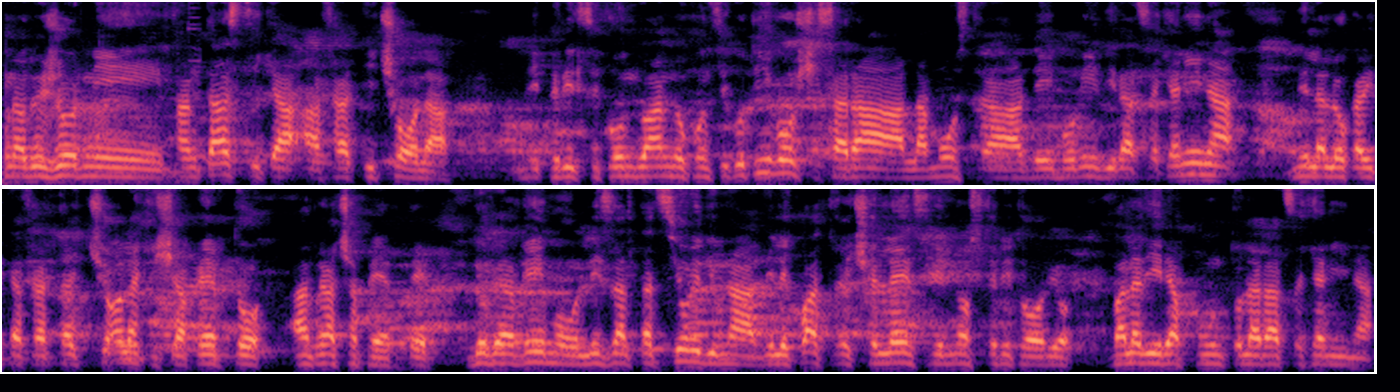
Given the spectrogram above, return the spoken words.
Una due giorni fantastica a Fraticciola, per il secondo anno consecutivo ci sarà la mostra dei bovini di razza canina nella località Frattacciola che ci ha aperto a braccia aperte, dove avremo l'esaltazione di una delle quattro eccellenze del nostro territorio, vale a dire appunto la razza canina.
